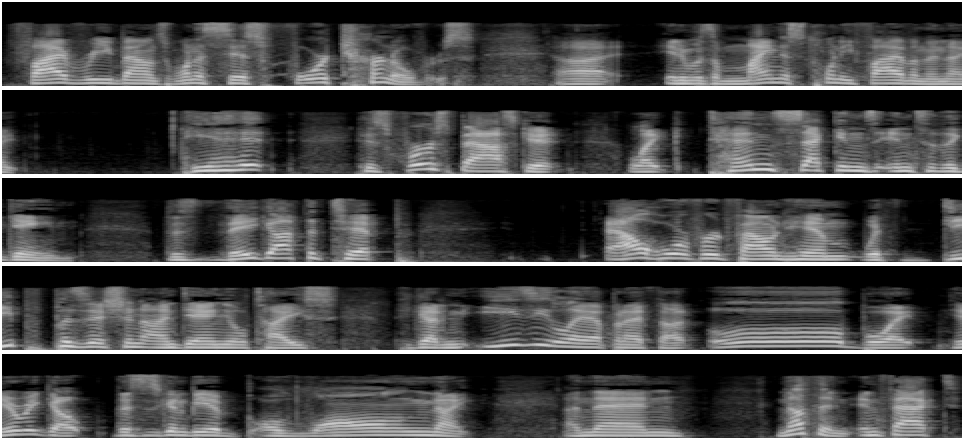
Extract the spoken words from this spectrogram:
five rebounds, one assist, four turnovers, uh, and it was a minus 25 on the night. He hit his first basket like 10 seconds into the game. This, they got the tip. Al Horford found him with deep position on Daniel Theis. He got an easy layup, and I thought, oh boy, here we go. This is going to be a, a long night. And then nothing. In fact,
